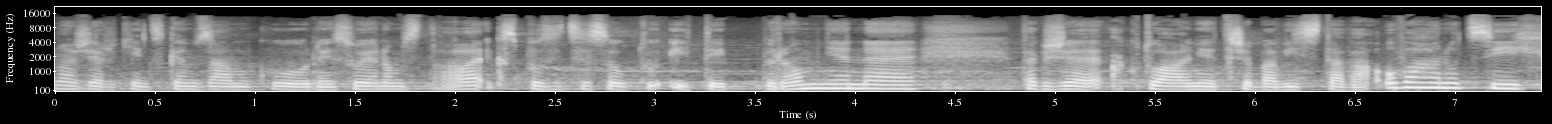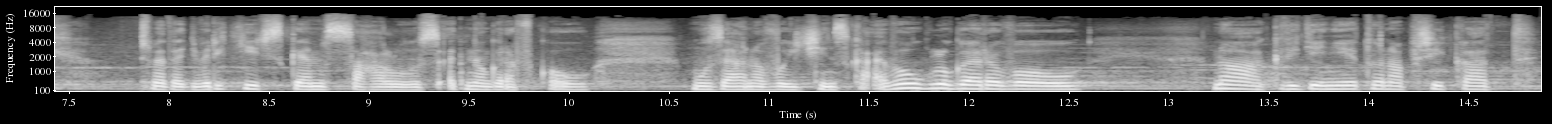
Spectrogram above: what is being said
Na Žertinském zámku nejsou jenom stále expozice, jsou tu i ty proměné, takže aktuálně třeba výstava o Vánocích. Jsme teď v rytířském sálu s etnografkou Muzea Novojčínska Evou Glugarovou. No a k vidění je tu například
